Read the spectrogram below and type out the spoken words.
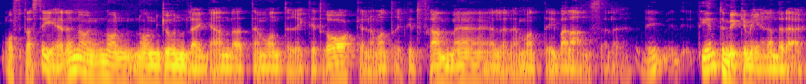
Oftast är det någon, någon, någon grundläggande att den var inte riktigt rak eller den var inte riktigt framme eller den var inte i balans. Eller, det, det är inte mycket mer än det där.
